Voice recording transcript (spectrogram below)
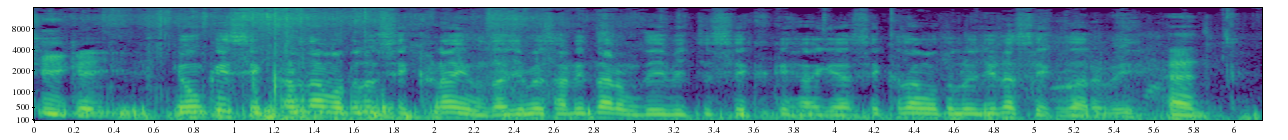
ਠੀਕ ਹੈ ਜੀ। ਕਿਉਂਕਿ ਸਿੱਖਣ ਦਾ ਮਤਲਬ ਸਿੱਖਣਾ ਹੀ ਹੁੰਦਾ। ਜਿਵੇਂ ਸਾਡੇ ਧਰਮ ਦੇ ਵਿੱਚ ਸਿੱਖ ਕਿਹਾ ਗਿਆ ਸਿੱਖ ਦਾ ਮਤਲਬ ਜਿਹੜਾ ਸਿੱਖਦਾ ਰਵੇ ਹਾਂਜੀ।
